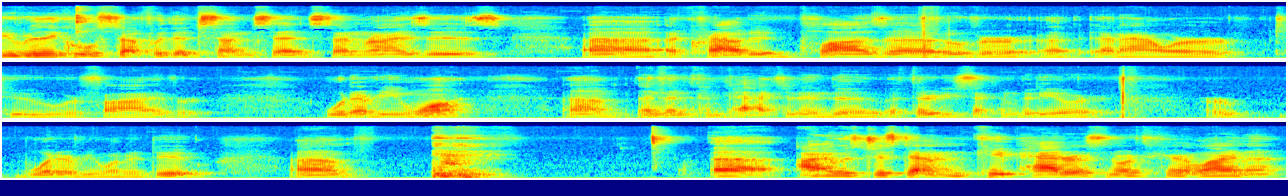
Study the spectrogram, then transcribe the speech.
Do really cool stuff with it, sunsets, sunrises, uh, a crowded plaza over a, an hour, two or five, or whatever you want. Um, and then compact it into a 30 second video or, or whatever you want to do. Um, uh, I was just down in Cape Hatteras, North Carolina,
